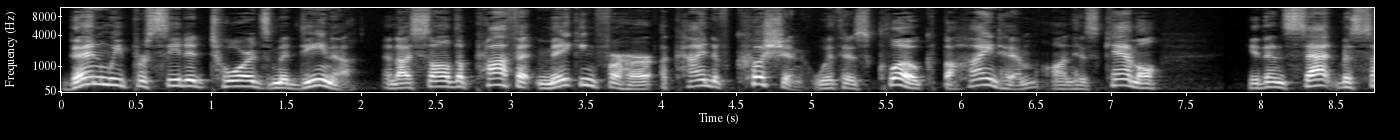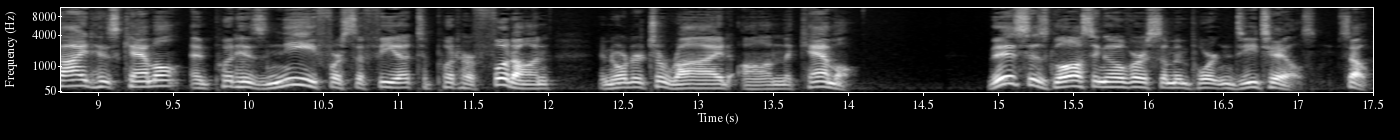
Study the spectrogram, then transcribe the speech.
Then we proceeded towards Medina, and I saw the prophet making for her a kind of cushion with his cloak behind him on his camel. He then sat beside his camel and put his knee for Safiya to put her foot on in order to ride on the camel. This is glossing over some important details. So,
